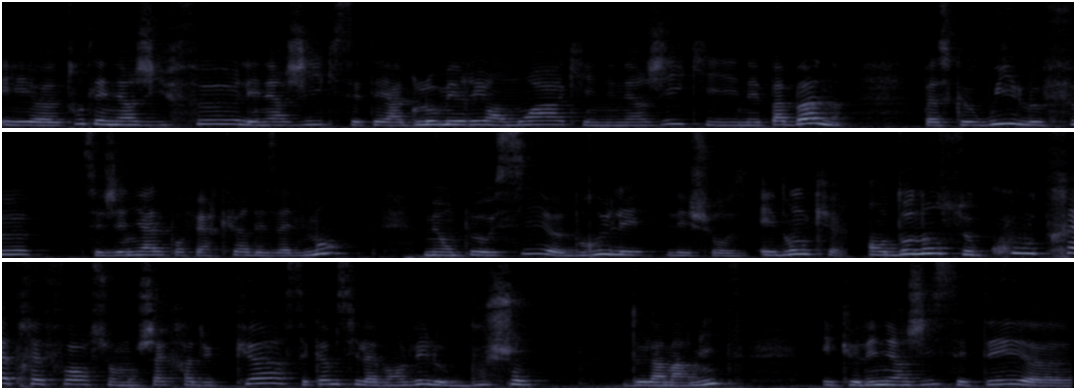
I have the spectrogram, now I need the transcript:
et euh, toute l'énergie feu, l'énergie qui s'était agglomérée en moi, qui est une énergie qui n'est pas bonne. Parce que oui, le feu, c'est génial pour faire cuire des aliments, mais on peut aussi euh, brûler les choses. Et donc, en donnant ce coup très très fort sur mon chakra du cœur, c'est comme s'il avait enlevé le bouchon de la marmite et que l'énergie s'était euh,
